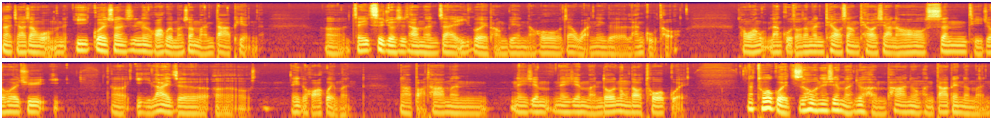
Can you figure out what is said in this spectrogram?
那加上我们的衣柜算是那个滑轨门算蛮大片的，呃，这一次就是他们在衣柜旁边，然后在玩那个蓝骨头，从玩蓝骨头上面跳上跳下，然后身体就会去依呃依赖着呃那个滑轨门，那把他们。那些那些门都弄到脱轨，那脱轨之后，那些门就很怕那种很大片的门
